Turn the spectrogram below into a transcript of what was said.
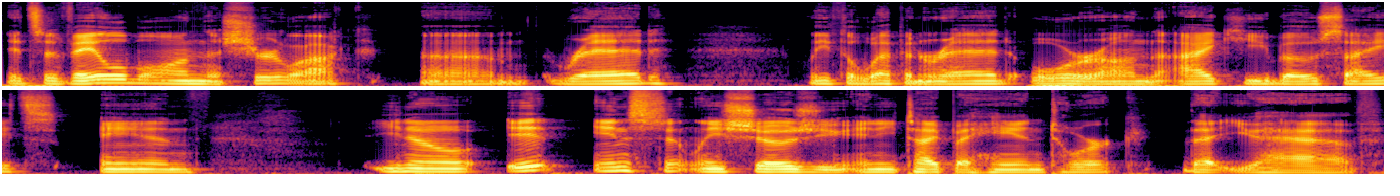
it's available on the Sure-Loc um, Red, Lethal Weapon Red, or on the bow sights, and you know it instantly shows you any type of hand torque that you have.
